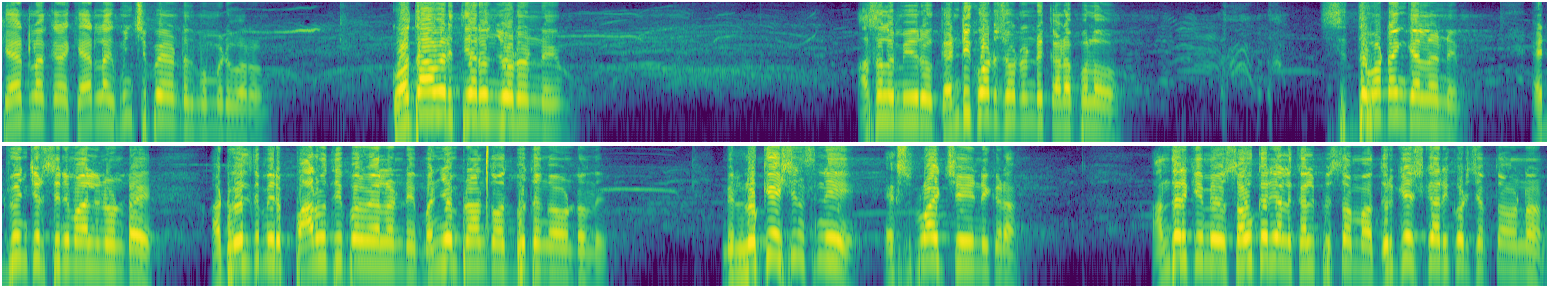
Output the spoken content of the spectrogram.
కేరళ కేరళకు మించిపోయి ఉంటుంది ముమ్మిడివరం. గోదావరి తీరం చూడండి. అసలు మీరు గండికోట చూడండి కడపలో. సిద్ధపటంకి వెళ్ళండి. అడ్వెంచర్ సినిమాలు ఉంటాయి. అటు వెళ్తే మీరు పార్వతీపురం వెళ్ళండి. మన్యం ప్రాంతం అద్భుతంగా ఉంటుంది. మీరు లొకేషన్స్ని ఎక్స్ప్లాయిట్ చేయండి ఇక్కడ. అందరికీ మేము సౌకర్యాలు కల్పిస్తాం. మా దుర్గేష్ గారికి కూడా చెప్తా ఉన్నాను.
